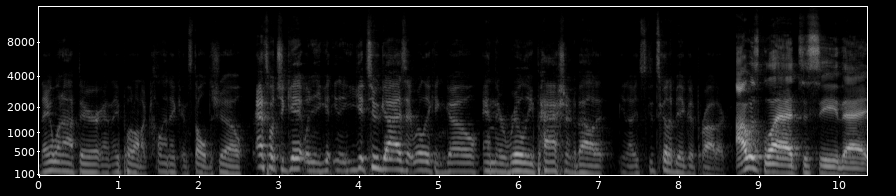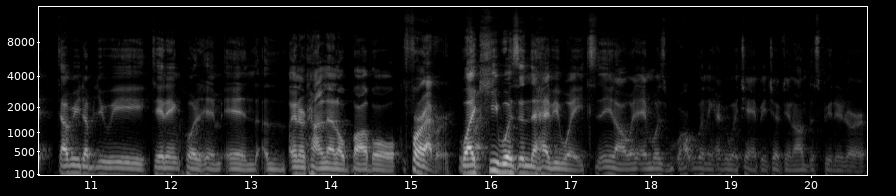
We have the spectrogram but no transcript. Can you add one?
They went out there and they put on a clinic and stole the show. That's what you get when you get you know you get two guys that really can go and they're really passionate about it. You know, it's it's going to be a good product. I was glad to see that WWE didn't put him in the intercontinental bubble forever. Like he was in the heavyweights, you know, and, and was winning heavyweight championships, you know, undisputed or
